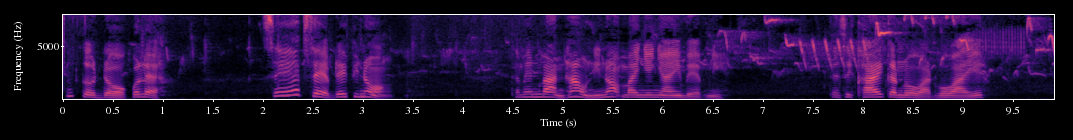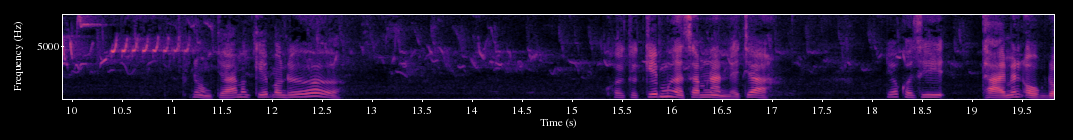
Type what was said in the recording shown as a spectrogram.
มันเกิดดอกไปแหละแซบแซบได้พี่น้องถ้าเป็นบ้านเฮ้านี่เนาะใบใหญ่ๆแบบนี้แต่สิคล้ายกันบ่หวาดบ่ไหว พี่น้องจ้ามาเก็บเอาเด้อคอยก็เก็บเมื่อซ้ำนั่นแหละจ้าเดี๋ยวคอยสิถ่ายมันออกด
